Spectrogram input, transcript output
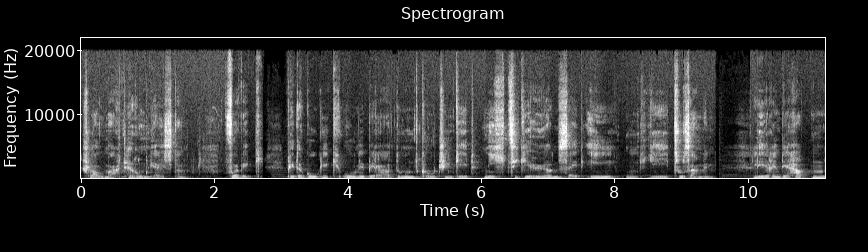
schlau macht herumgeistern. Vorweg, Pädagogik ohne Beratung und Coaching geht nicht, sie gehören seit eh und je zusammen. Lehrende hatten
